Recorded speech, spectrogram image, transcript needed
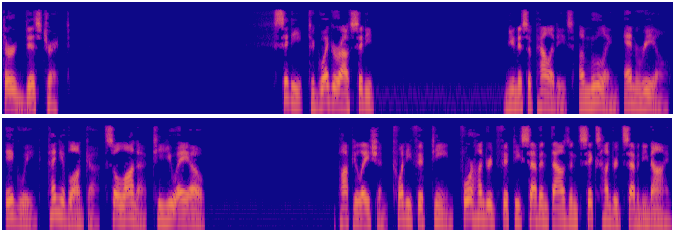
3rd District City, Tuguegarao City. Municipalities, Amulung, Enrile, Iguig, Peñablanca, Solana, Tuao. Population 2015, 457,679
